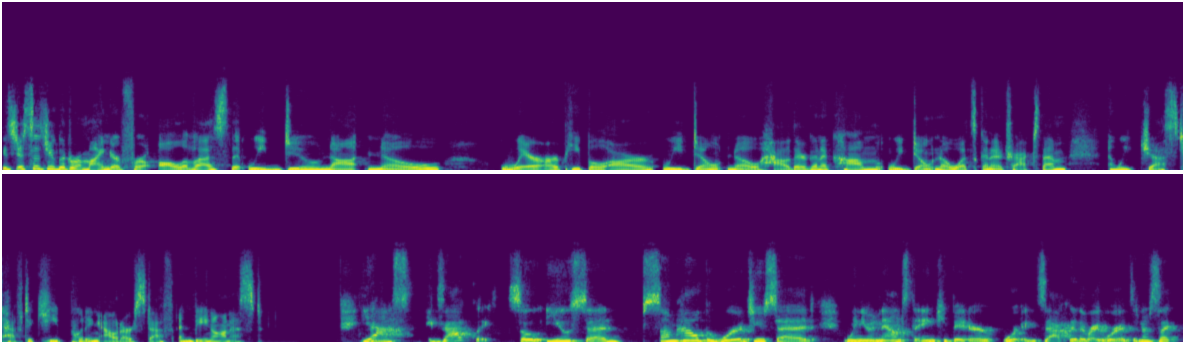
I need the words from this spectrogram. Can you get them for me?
it's just such a good reminder for all of us that we do not know where our people are. We don't know how they're going to come. We don't know what's going to attract them. And we just have to keep putting out our stuff and being honest. Yes, mm-hmm. exactly. So you said somehow the words you said when you announced the incubator were exactly the right words. And I was like,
